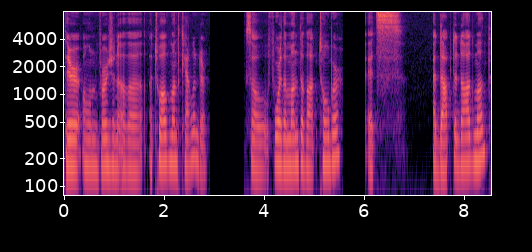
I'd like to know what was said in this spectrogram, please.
their own version of a, a 12 month calendar. So for the month of October, it's Adopt a Dog Month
